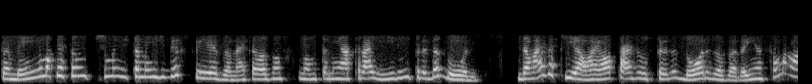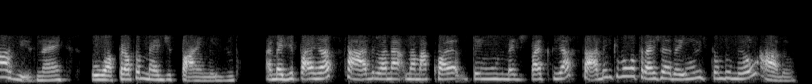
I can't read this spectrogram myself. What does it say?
Também é uma questão de, também de defesa, né? Que elas não, não também atraírem predadores. Ainda mais aqui, a maior parte dos predadores das aranhas são aves, né? Ou a própria Magpie mesmo. A Magpie já sabe, lá na, na Macóia tem uns Magpies que já sabem que vão atrás de aranha, eles estão do meu lado.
